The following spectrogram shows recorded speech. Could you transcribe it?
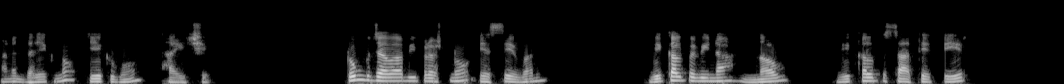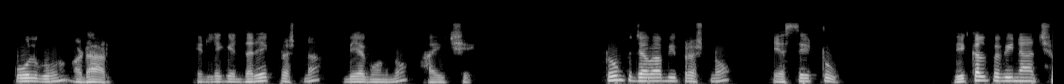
અને દરેકનો એક ગુણ થાય છે. ટૂંક જવાબી પ્રશ્નો એસે વન વિકલ્પ વિના નવ, વિકલ્પ સાથે તેર, કુલ ગુણ અઢાર. એટલે કે દરેક પ્રશ્ન બે ગુણનો થાય છે. ટૂંક જવાબી પ્રશ્નો એસે ટુ વિકલ્પ વિના છ,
